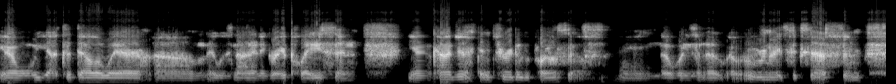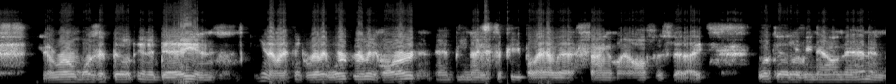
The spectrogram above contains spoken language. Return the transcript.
You know, when we got to Delaware, um, it was not in a great place, and you know, kind of just stay true to the process. And nobody's an overnight success, and you know, Rome wasn't built in a day, and you know, I think really work really hard and, and be nice to people. I have a sign in my office that I look at every now and then, and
